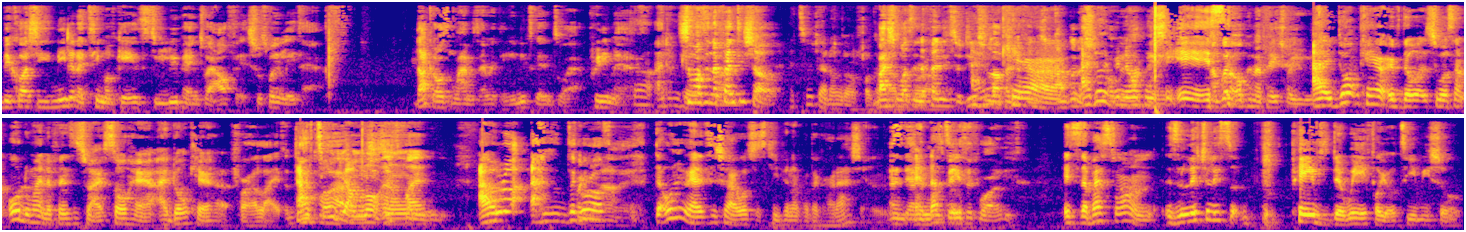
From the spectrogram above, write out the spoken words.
Because she needed a team of gays to loop her into her outfit. She was wearing latex. That girl's glam is everything. You need to get into her. Pretty man. Girl, I don't She was in the fuck. Fenty show. I told you I don't give a fuck. But she was in the girl. Fenty show. Didn't I you don't love her? care. I'm gonna I don't even know who page. she is. I'm gonna open her page for you. I don't care if there was she was an old woman in the Fenty show. I saw her. I don't care her for her life. Don't I call told you I'm not She's just online. old. I don't know. I, the girls. The only reality show I watch is Keeping Up with the Kardashians, and and that's basic it. one. It's the best one. It's literally so, paved the way for your TV show.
